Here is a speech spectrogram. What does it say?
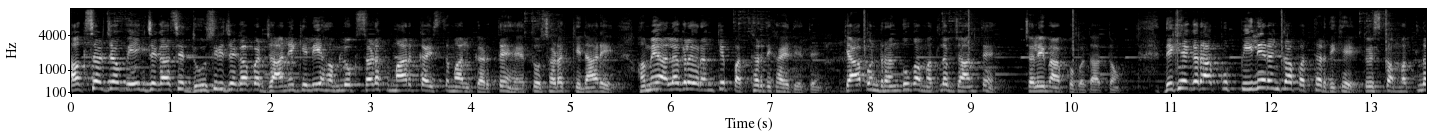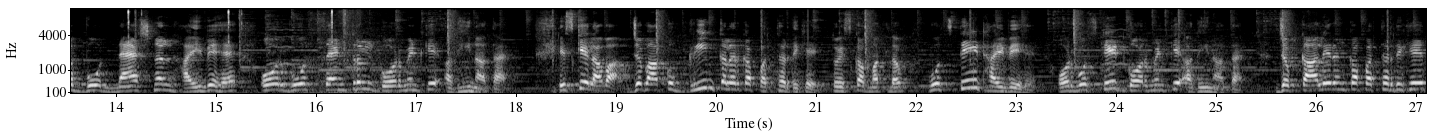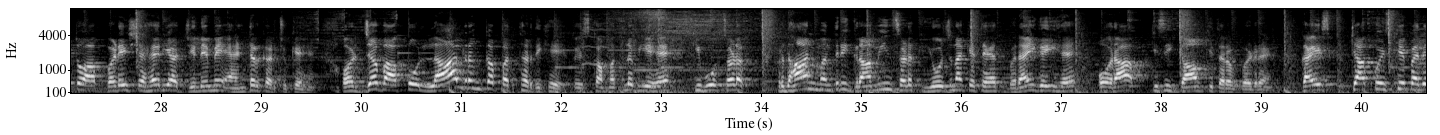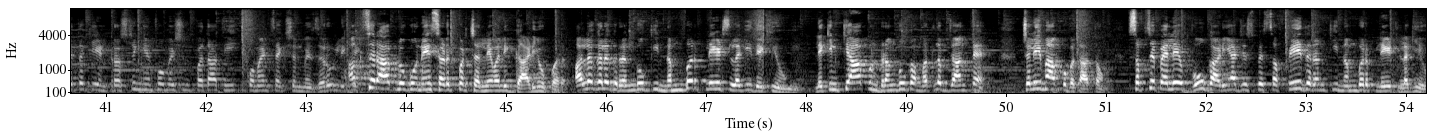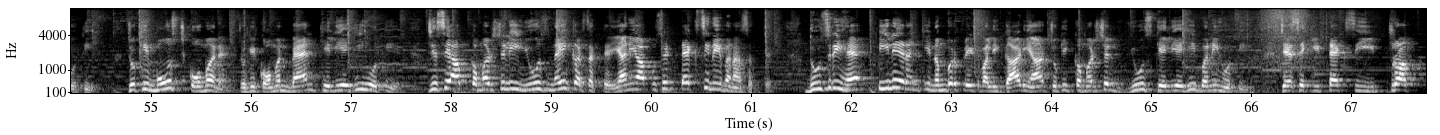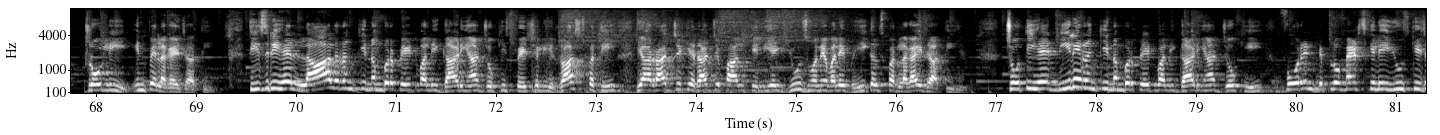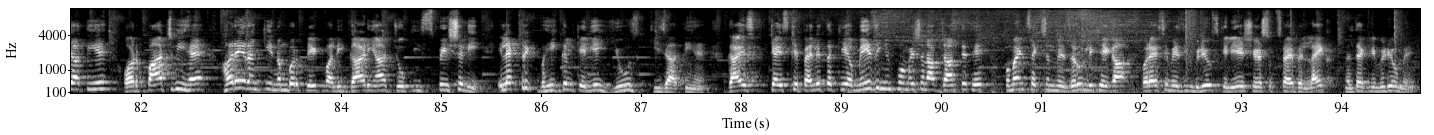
अक्सर जब एक जगह से दूसरी जगह पर जाने के लिए हम लोग सड़क मार्ग का इस्तेमाल करते हैं तो सड़क किनारे हमें अलग अलग रंग के पत्थर दिखाई देते हैं। क्या आप उन रंगों का मतलब जानते हैं? चलिए मैं आपको बताता हूँ। देखिए, अगर आपको पीले रंग का पत्थर दिखे तो इसका मतलब वो नेशनल हाईवे है और वो सेंट्रल गवर्नमेंट के अधीन आता है। इसके अलावा, जब आपको ग्रीन कलर का पत्थर दिखे तो इसका मतलब वो स्टेट हाईवे है और वो स्टेट गवर्नमेंट के अधीन आता है। जब काले रंग का पत्थर दिखे तो आप बड़े शहर या ज़िले में एंटर कर चुके हैं। और जब आपको लाल रंग का पत्थर दिखे तो इसका मतलब यह है कि वो सड़क, प्रधानमंत्री ग्रामीण सड़क योजना के तहत बनाई गई है और आप किसी गाँव की तरफ़ बढ़ रहे हैं। गाइस क्या आपको इसके पहले तक इंटरेस्टिंग इंफॉर्मेशन पता थी? कमेंट सेक्शन में ज़रूर लिखें। अक्सर आप लोगों ने सड़क पर चलने वाली गाड़ियों पर अलग अलग रंगों की नंबर प्लेट्स लगी देखी होंगी लेकिन क्या आप उन रंगों का मतलब जानते हैं? चलिए मैं आपको बताता हूँ। सबसे पहले वो गाड़ियाँ जिसपे सफ़ेद रंग की नंबर प्लेट लगी होती है जो कि मोस्ट कॉमन है, जो कि कॉमन मैन के लिए ही होती है, जिसे आप कमर्शियली यूज़ नहीं कर सकते, यानी आप उसे टैक्सी नहीं बना सकते। दूसरी है, पीले रंग की नंबर प्लेट वाली गाड़ियाँ, जो कि कमर्शियल यूज़ के लिए ही बनी होती है, जैसे कि टैक्सी ट्रक ट्रोली इन पे लगाई जाती। है तीसरी है लाल रंग की नंबर प्लेट वाली गाड़ियाँ जो कि स्पेशली राष्ट्रपति या राज्य के राज्यपाल के लिए यूज़ होने वाले व्हीकल्स पर लगाई जाती हैं। चौथी है नीले रंग की नंबर प्लेट वाली गाड़ियाँ जो कि फॉरेन डिप्लोमेट्स के लिए यूज़ की जाती है। और पांचवी है हरे रंग की नंबर प्लेट वाली गाड़ियाँ जो कि स्पेशली इलेक्ट्रिक व्हीकल के लिए यूज़ की जाती हैं। गाइस क्या इसके पहले तक की अमेजिंग इंफॉर्मेशन आप जानते थे? कमेंट सेक्शन में ज़रूर लिखेगा और ऐसे अमेजिंग वीडियोस के लिए शेयर सब्सक्राइब एंड लाइक मिलते हैं अगली वीडियो में।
